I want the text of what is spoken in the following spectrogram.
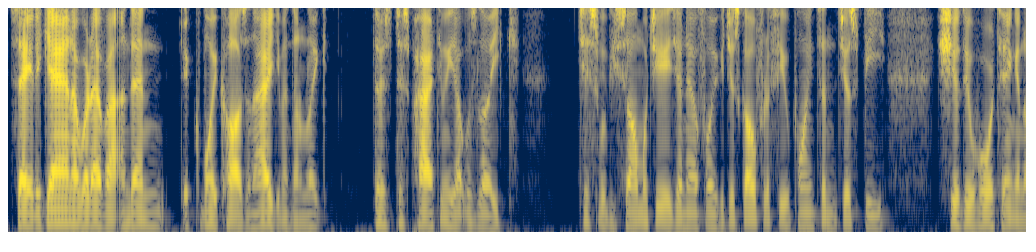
say it again or whatever, and then it might cause an argument. And I'm like, there's this part of me that was like, just would be so much easier now if I could just go for a few points and just be. She'll do her thing and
